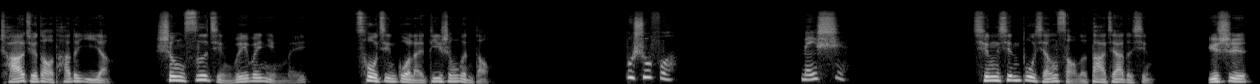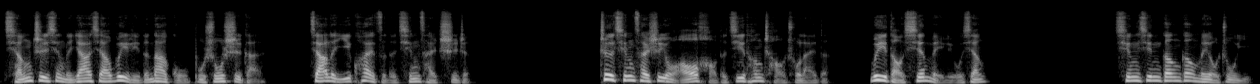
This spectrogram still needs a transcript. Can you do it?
察觉到他的异样，盛思景微微拧眉，凑近过来低声问道：“不舒服？没事。”清新不想扫了大家的兴，于是强制性的压下胃里的那股不舒适感，夹了一筷子的青菜吃着。这青菜是用熬好的鸡汤炒出来的，味道鲜美留香。清新刚刚没有注意，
